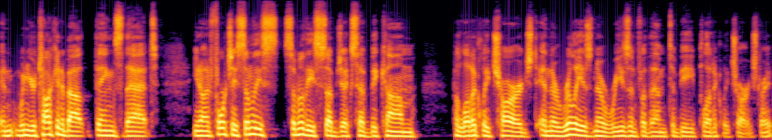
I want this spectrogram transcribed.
and when you're talking about things that you know unfortunately some of these some of these subjects have become politically charged and there really is no reason for them to be politically charged right?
